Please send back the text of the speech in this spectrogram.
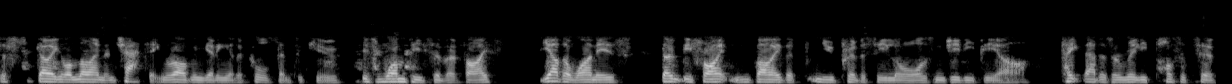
just going online and chatting rather than getting at a call center queue is one piece of advice. The other one is don't be frightened by the new privacy laws and GDPR. Take that as a really positive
